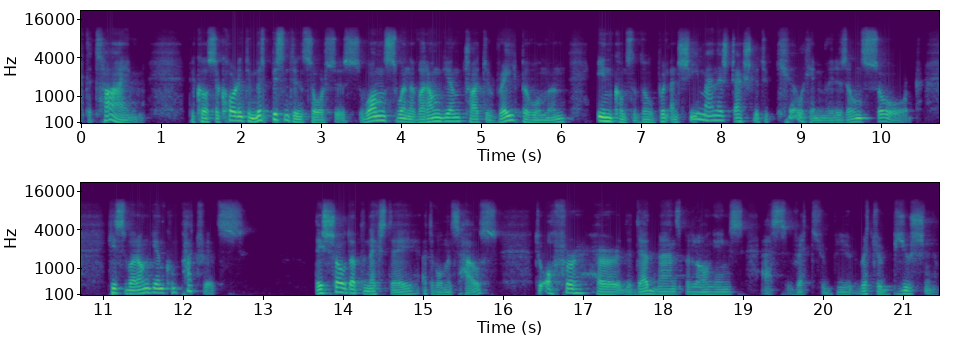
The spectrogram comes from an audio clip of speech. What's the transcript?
at the time. Because according to Byzantine sources, once when a Varangian tried to rape a woman in Constantinople, and she managed actually to kill him with his own sword, his Varangian compatriots, they showed up the next day at the woman's house to offer her the dead man's belongings as retribu retribution,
